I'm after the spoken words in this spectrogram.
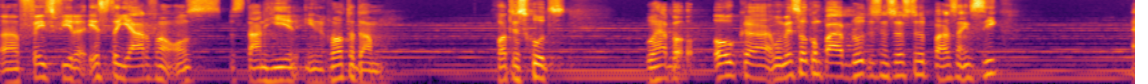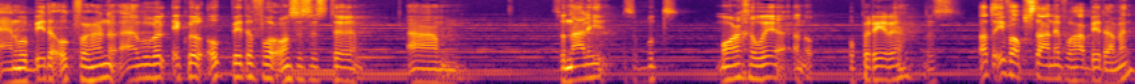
eh, feest vieren. Het eerste jaar van ons bestaan hier in Rotterdam. God is goed. We, hebben ook, eh, we missen ook een paar broeders en zusters. Een paar zijn ziek. En we bidden ook voor hen. En we wil, ik wil ook bidden voor onze zuster ehm, Sonali. Ze moet morgen weer opereren. Dus laten even opstaan en voor haar bidden. Amen.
